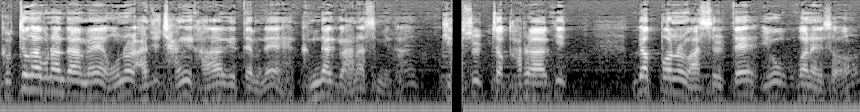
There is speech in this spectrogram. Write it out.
급등하고 난 다음에 오늘 아주 장이 강하기 때문에 급락이 많았습니다. 기술적 하락이 몇 번을 왔을 때 이 구간에서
